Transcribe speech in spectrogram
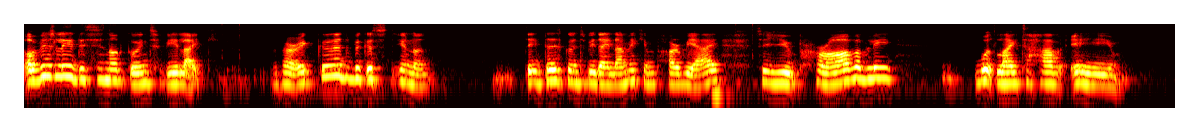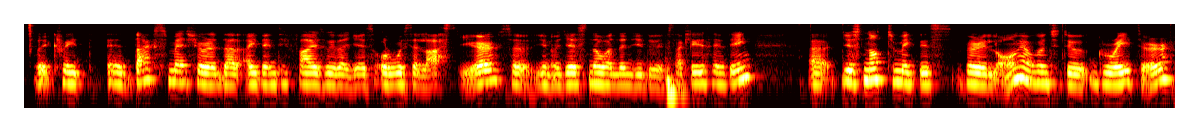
obviously this is not going to be like very good because, you know, data is going to be dynamic in Power BI. So you probably would like to have a create a DAX measure that identifies with a yes always the last year. So, you know, yes, no, and then you do exactly the same thing. Uh, just not to make this very long, I'm going to do greater,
